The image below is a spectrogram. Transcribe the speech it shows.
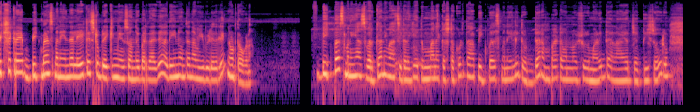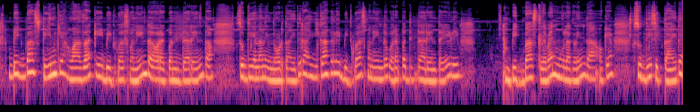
ವೀಕ್ಷಕರೇ ಬಿಗ್ ಬಾಸ್ ಮನೆಯಿಂದ ಲೇಟೆಸ್ಟ್ ಬ್ರೇಕಿಂಗ್ ನ್ಯೂಸ್ ಒಂದು ಬರ್ತಾ ಇದೆ. ಅದೇನು ಅಂತ ನಾವು ಈ ವಿಡಿಯೋದಲ್ಲಿ ನೋಡ್ತಾ ಹೋಗೋಣ. ಬಿಗ್ ಬಾಸ್ ಮನೆಯ ಸ್ವರ್ಗ ನಿವಾಸಿಗಳಿಗೆ ತುಂಬಾ ಕಷ್ಟ ಕೊಡ್ತಾ ಬಿಗ್ ಬಾಸ್ ಮನೆಯಲ್ಲಿ ದೊಡ್ಡ ರಂಪಾಟವನ್ನು ಶುರು ಮಾಡಿದ್ದ ಲಾಯರ್ ಜಗದೀಶ್ ಅವರು ಬಿಗ್ ಬಾಸ್ ಟೀಮ್ಗೆ ಆವಾಜ್ ಹಾಕಿ ಬಿಗ್ ಬಾಸ್ ಮನೆಯಿಂದ ಹೊರಗೆ ಬಂದಿದ್ದಾರೆ ಅಂತ ಸುದ್ದಿಯನ್ನು ನೀವು ನೋಡ್ತಾ ಇದ್ದೀರಾ? ಈಗಾಗಲೇ ಬಿಗ್ ಬಾಸ್ ಮನೆಯಿಂದ ಹೊರಬಂದಿದ್ದಾರೆ ಅಂತ ಹೇಳಿ ಬಿಗ್ ಬಾಸ್ ಲೆವೆನ್ ಮೂಲಗಳಿಂದ ಓಕೆ ಸುದ್ದಿ ಸಿಗ್ತಾ ಇದೆ.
